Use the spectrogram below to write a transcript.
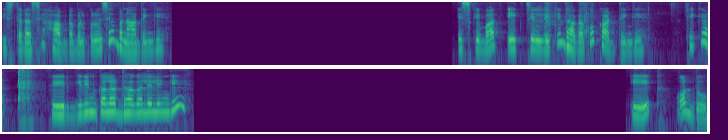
इस तरह से हाफ़ डबल क्रोशिया बना देंगे। इसके बाद एक चेन लेके धागा को काट देंगे, ठीक है? फिर ग्रीन कलर धागा ले लेंगे। एक और दो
